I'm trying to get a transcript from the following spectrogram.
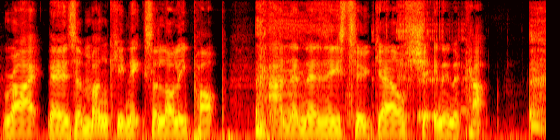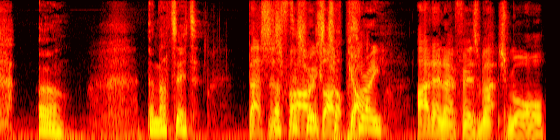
Right, there's a monkey nicks a lollipop, and then there's these two girls shitting in a cup. Oh. And that's it. That's as That's far as I've got. three. I don't know if there's much more,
